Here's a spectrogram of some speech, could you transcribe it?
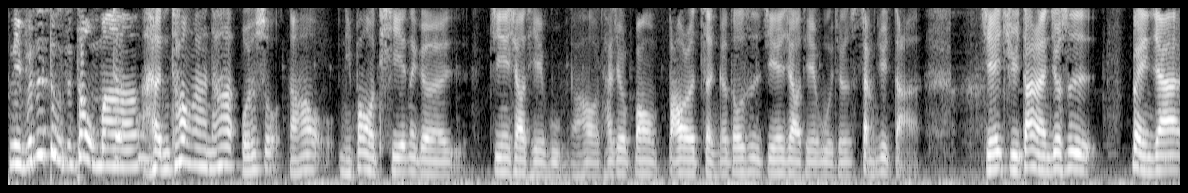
你不是肚子痛吗？很痛啊，然后我就说，然后你帮我贴那个。今夜笑贴布，然后他就帮我包了整个都是今夜笑贴布，就上去打。结局当然就是被人家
